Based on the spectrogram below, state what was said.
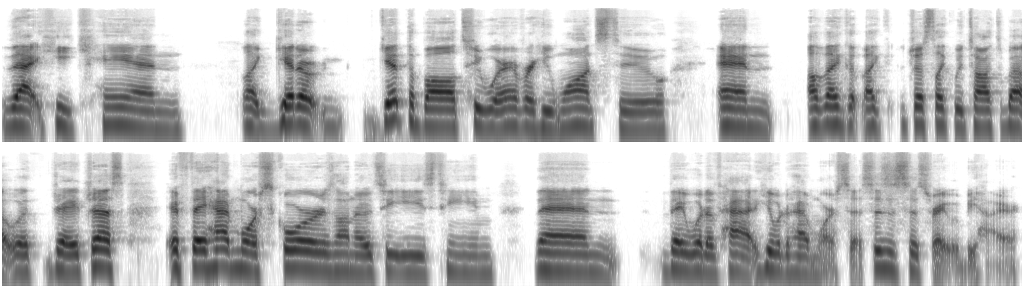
that he can like get a get the ball to wherever he wants to and I think like just like we talked about with JHS, if they had more scores on OTE's team, then they would have had he would have had more assists. His assist rate would be higher.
